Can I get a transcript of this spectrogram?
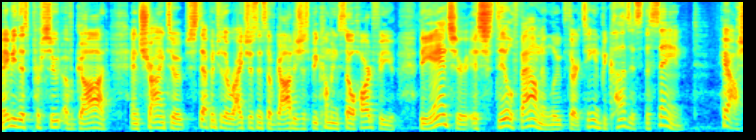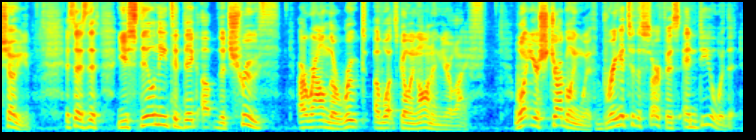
Maybe this pursuit of God and trying to step into the righteousness of God is just becoming so hard for you. The answer is still found in Luke 13 because it's the same. Here, I'll show you. It says this You still need to dig up the truth around the root of what's going on in your life. What you're struggling with, bring it to the surface and deal with it,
